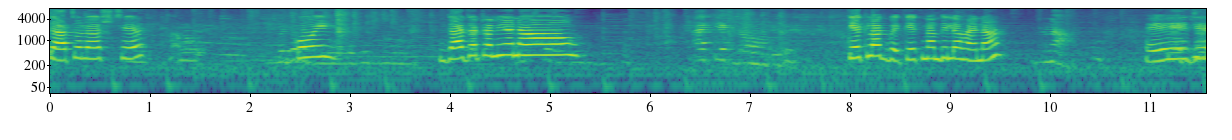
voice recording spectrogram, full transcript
চা চলে আসছে। কই? যা যাটা নিয়ে নাও। কেক লাগবে? কেক না দিলে হয় না? না। এই যে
